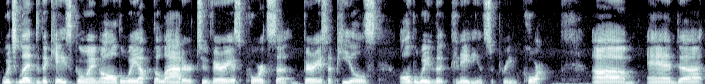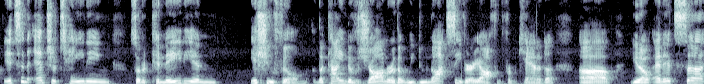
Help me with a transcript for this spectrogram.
which led to the case going all the way up the ladder to various courts, uh, various appeals, all the way to the Canadian Supreme Court. Um, and uh, it's an entertaining sort of Canadian issue film, the kind of genre that we do not see very often from Canada. Uh, you know, and it's uh,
